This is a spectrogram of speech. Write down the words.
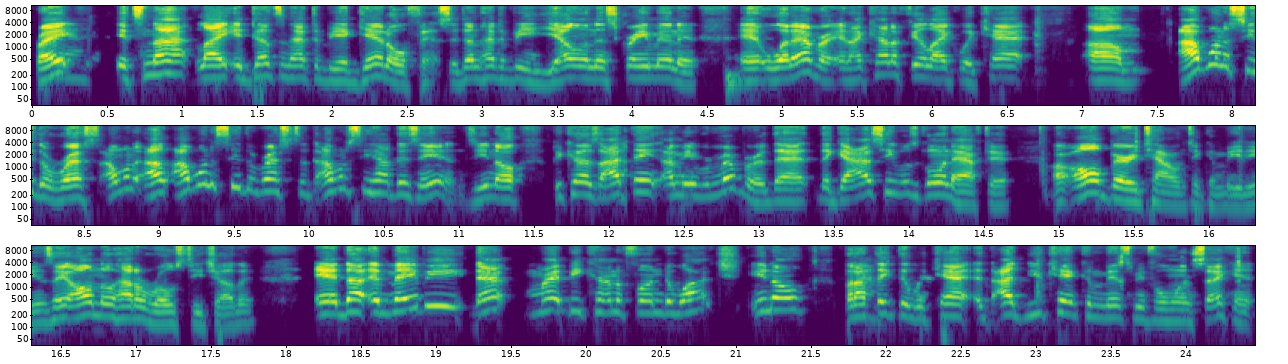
Right. Yeah. It's not like it doesn't have to be a ghetto fest. It doesn't have to be yelling and screaming and, and whatever. And I kind of feel like with Katt, um, I want to see the rest. I want I, I want to see the rest of I want to see how this ends, you know, because I think I mean remember that the guys he was going after are all very talented comedians. They all know how to roast each other. And uh, and maybe that might be kind of fun to watch, you know. But I think that with Katt, I, you can't convince me for one second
